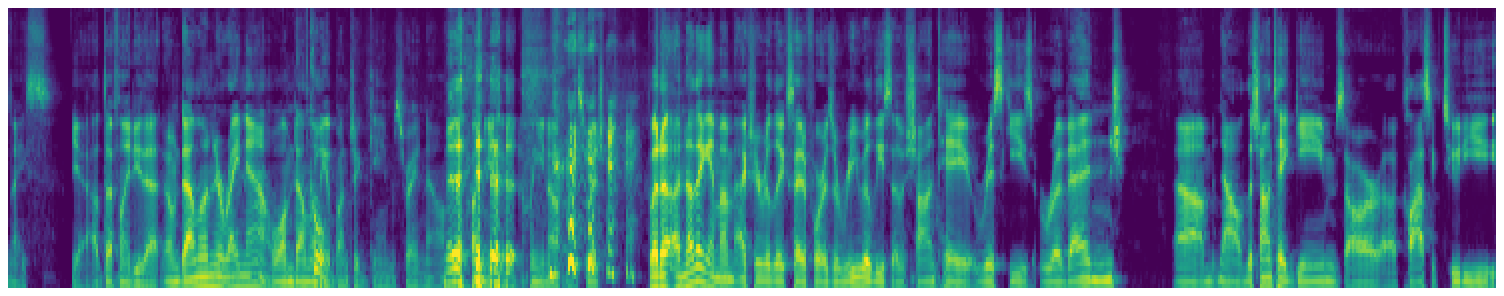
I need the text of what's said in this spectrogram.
Nice. Yeah, I'll definitely do that. I'm downloading it right now. Well, I'm downloading Cool. a bunch of games right now. I need to clean off my Switch. But uh, another game I'm actually really excited for is a re-release of Shantae Risky's Revenge. Um, now, the Shantae games are a classic 2D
